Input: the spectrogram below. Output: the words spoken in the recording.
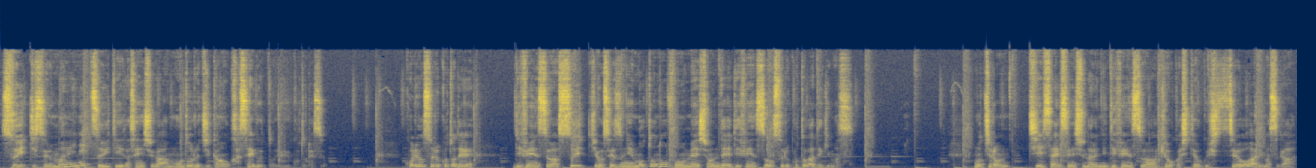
スイッチする前についていた選手が戻る時間を稼ぐということです。これをすることでディフェンスはスイッチをせずに元のフォーメーションでディフェンスをすることができます。もちろん小さい選手なりにディフェンスは強化しておく必要はありますが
